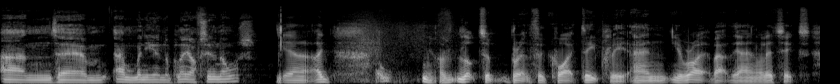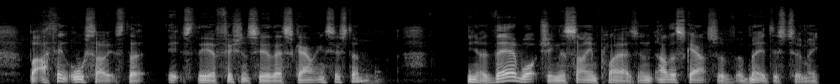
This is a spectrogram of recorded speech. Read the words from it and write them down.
and um, and when you're in the playoffs, who knows? Yeah, I, you know, I've looked at Brentford quite deeply, and you're right about the analytics, but I think also it's the it's the efficiency of their scouting system. You know, they're watching the same players, and other scouts have admitted this to me.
